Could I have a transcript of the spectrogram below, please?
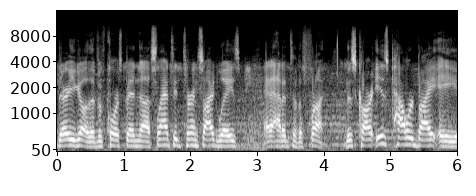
there you go. They've of course been uh, slanted, turned sideways, and added to the front. This car is powered by a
